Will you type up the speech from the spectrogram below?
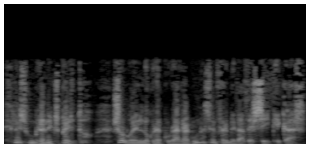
Él es un gran experto. Solo él logra curar algunas enfermedades psíquicas.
